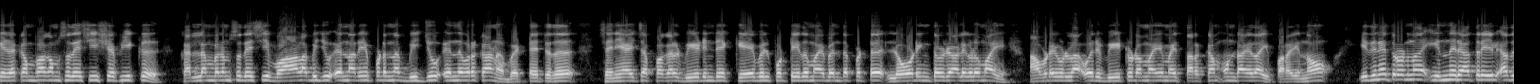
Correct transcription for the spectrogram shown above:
കിഴക്കംഭാഗം സ്വദേശി ഷഫീഖ് കല്ലമ്പലം സ്വദേശി വാള ബിജു എന്നറിയപ്പെടുന്ന ബിജു എന്നിവർക്കാണ് വെട്ടേറ്റത്. ശനിയാഴ്ച പകൽ വീടിന്റെ കേബിൾ പൊട്ടിയതുമായി ബന്ധപ്പെട്ട് ലോഡിംഗ് തൊഴിലാളികളുമായി അവിടെയുള്ള ഒരു വീട്ടുടമയുമായി തർക്കം ഉണ്ടായതായി പറയുന്നു. ഇതിനെ തുടർന്ന് ഇന്ന് രാത്രിയിൽ അത്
